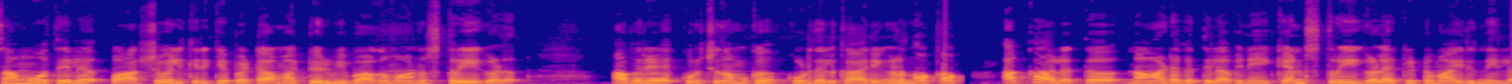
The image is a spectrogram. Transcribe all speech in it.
സമൂഹത്തിൽ പാർശ്വവൽക്കരിക്കപ്പെട്ട മറ്റൊരു വിഭാഗമാണ് സ്ത്രീകൾ അവരെ കുറിച്ച് നമുക്ക് കൂടുതൽ കാര്യങ്ങൾ നോക്കാം. അക്കാലത്ത് നാടകത്തിൽ അഭിനയിക്കാൻ സ്ത്രീകളെ കിട്ടുമായിരുന്നില്ല.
